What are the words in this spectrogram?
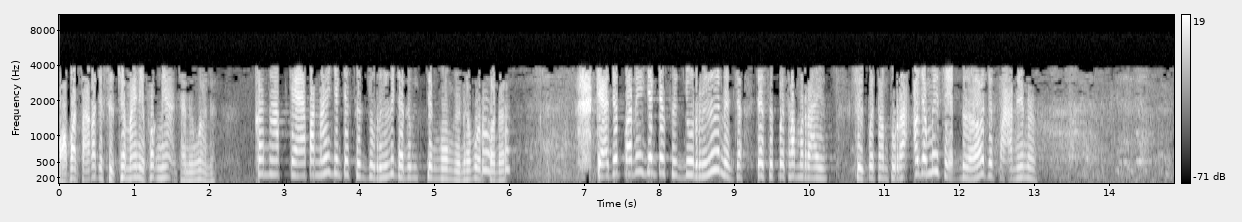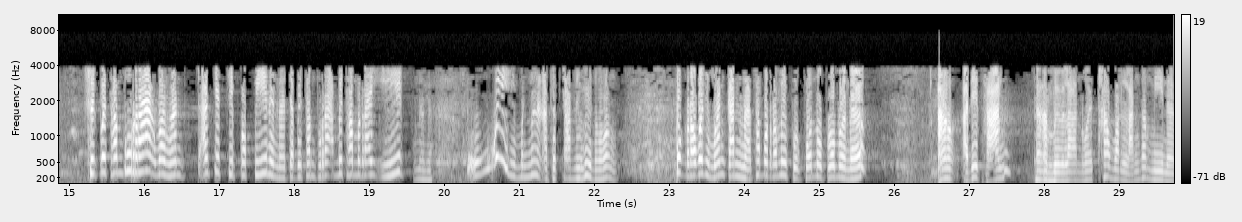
ออกภาษาก็จะสึกใช่ไหมเนี่ยพวกเนี้ยฉันนึกว่านะ ขนาดแก่ปานไหนยังจะสึกอยู่หรือจะยังงงอยู่นะพวกเรานะแกจะปานนี้ยังจะศึกอยู่หรือเนี่ยจะจะศึกไปทำอะไรศึกไปทำธุระเอายังไม่เสร็จเหรอจะป่านนี้นะศึกไปทำธุระว่างั้นอาเจ็ดสิบกว่าปีเนี่ยนะจะไปทำธุระไปทำอะไรอีกนั่นนะโอ้ยมันน่าอัศจรรย์เลยพี่น้อง พวกเราก็จะเหมือนกันนะถ้าพวกเราไม่ฝึกฝนอบรมเนอะเอาอธิษฐาน ถ้ามีเวลาน้อยถ้าวันหลังถ้ามีนะ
